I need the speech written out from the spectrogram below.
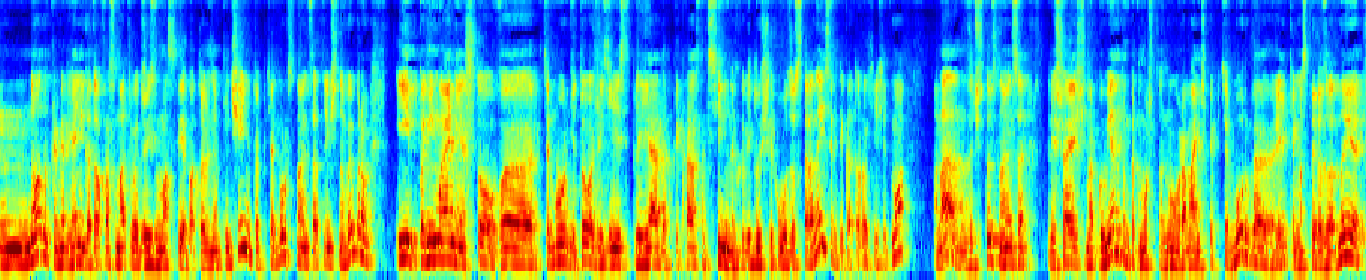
но, например, я не готов рассматривать жизнь в Москве по той или иной причине, то Петербург становится отличным выбором. И понимание, что в Петербурге тоже есть плеяда прекрасных, сильных ведущих вузов страны, среди которых есть ИТМО, она зачастую становится решающим аргументом, потому что, ну, романтика Петербурга, реки, мосты разводные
